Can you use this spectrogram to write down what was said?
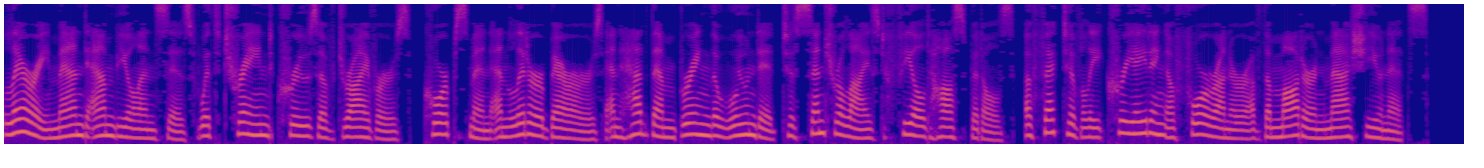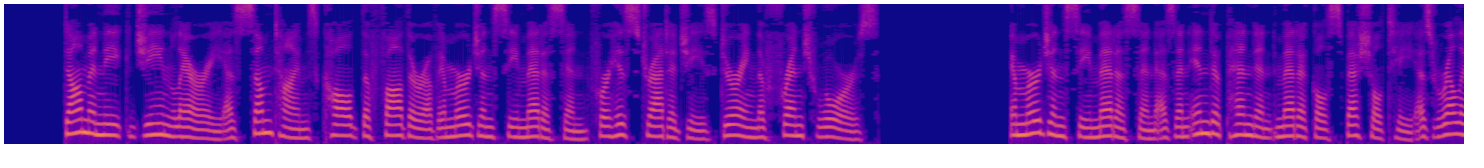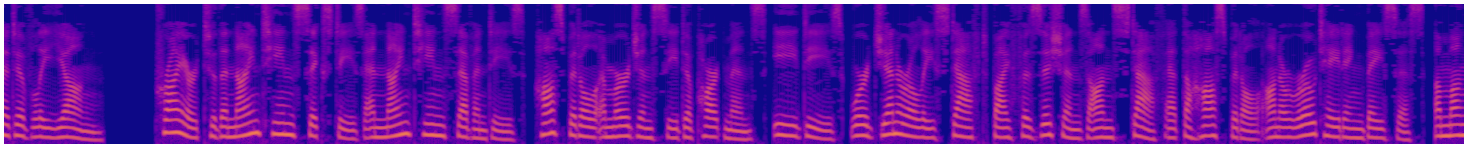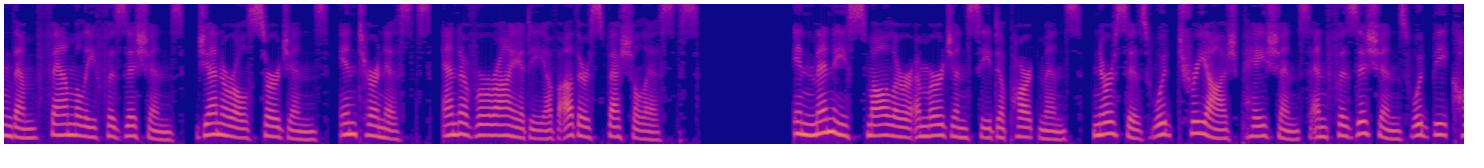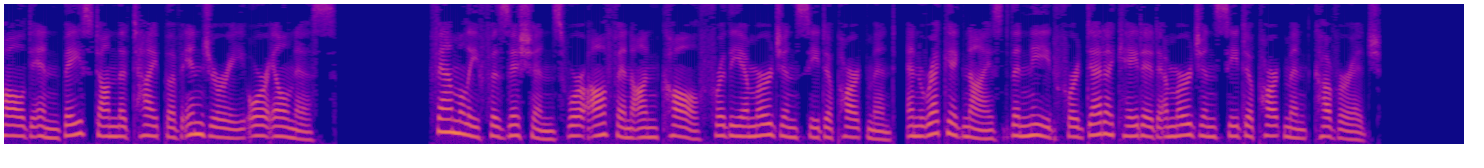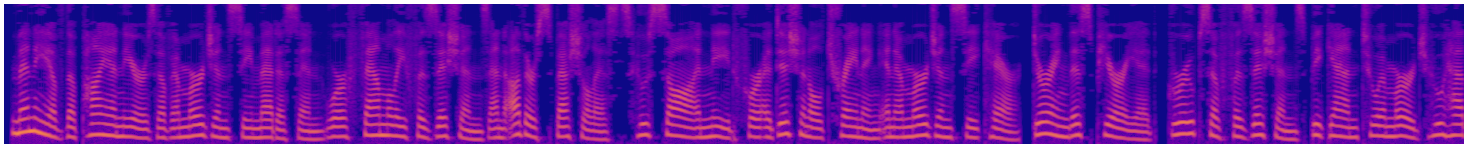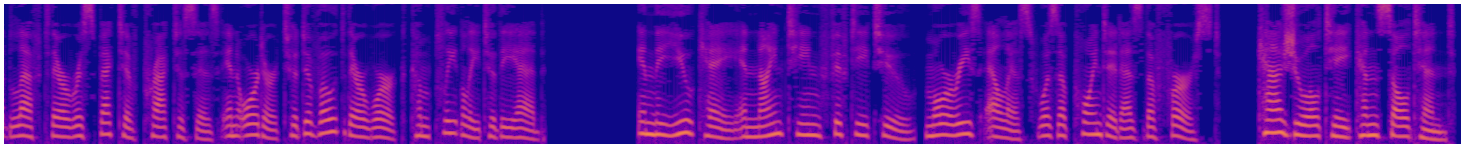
Larrey manned ambulances with trained crews of drivers, corpsmen and litter bearers and had them bring the wounded to centralized field hospitals, effectively creating a forerunner of the modern MASH units. Dominique Jean Larrey is sometimes called the father of emergency medicine for his strategies during the French Wars. Emergency medicine as an independent medical specialty is relatively young. Prior to the 1960s and 1970s, hospital emergency departments EDs were generally staffed by physicians on staff at the hospital on a rotating basis, among them family physicians, general surgeons, internists, and a variety of other specialists. In many smaller emergency departments, nurses would triage patients and physicians would be called in based on the type of injury or illness. Family physicians were often on call for the emergency department, and recognized the need for dedicated emergency department coverage. Many of the pioneers of emergency medicine were family physicians and other specialists who saw a need for additional training in emergency care. During this period, groups of physicians began to emerge who had left their respective practices in order to devote their work completely to the ED. In the UK in 1952, Maurice Ellis was appointed as the first casualty consultant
